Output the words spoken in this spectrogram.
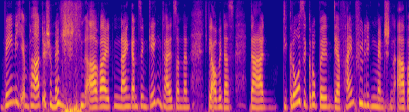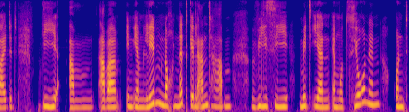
wenig empathische Menschen arbeiten. Nein, ganz im Gegenteil, sondern ich glaube, dass da die große Gruppe der feinfühligen Menschen arbeitet, die ähm, aber in ihrem Leben noch nicht gelernt haben, wie sie mit ihren Emotionen und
